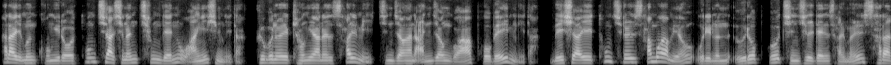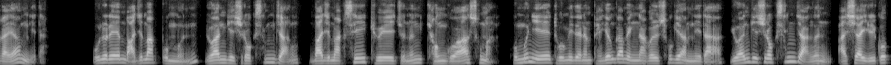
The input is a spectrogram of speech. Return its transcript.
하나님은 공의로 통치하시는 참된 왕이십니다. 그분을 경외하는 삶이 진정한 안정과 보배입니다. 메시아의 통치를 사모하며 우리는 의롭고 진실된 삶을 살아가야 합니다. 오늘의 마지막 본문 요한계시록 3장 마지막 세 교회에 주는 경고와 소망. 본문 이해에 도움이 되는 배경과 맥락을 소개합니다. 요한계시록 3장은 아시아 일곱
